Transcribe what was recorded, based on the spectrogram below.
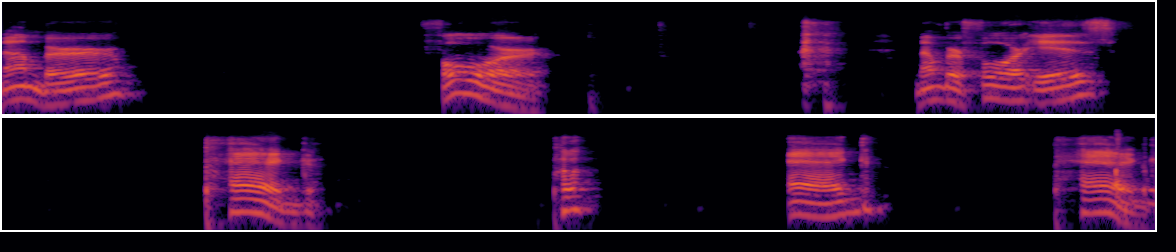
Number four. Number four is peg. P, egg, peg.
